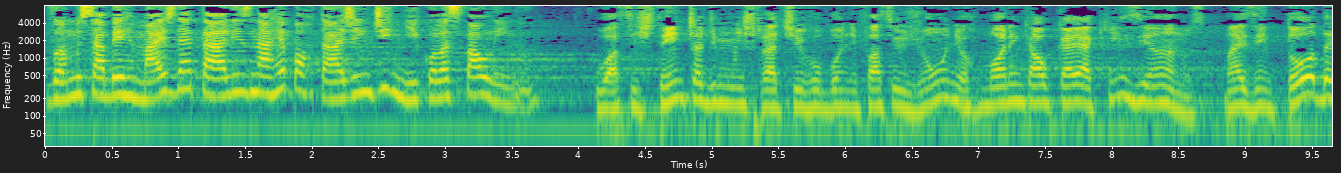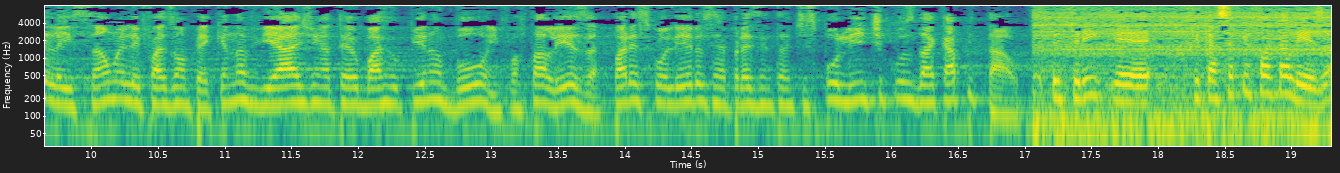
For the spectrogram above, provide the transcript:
Vamos saber mais detalhes na reportagem de Nicolas Paulinho. O assistente administrativo Bonifácio Júnior mora em Calcaia há 15 anos, mas em toda eleição ele faz uma pequena viagem até o bairro Pirambu, em Fortaleza, para escolher os representantes políticos da capital. Eu preferi é, ficar sempre em Fortaleza,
